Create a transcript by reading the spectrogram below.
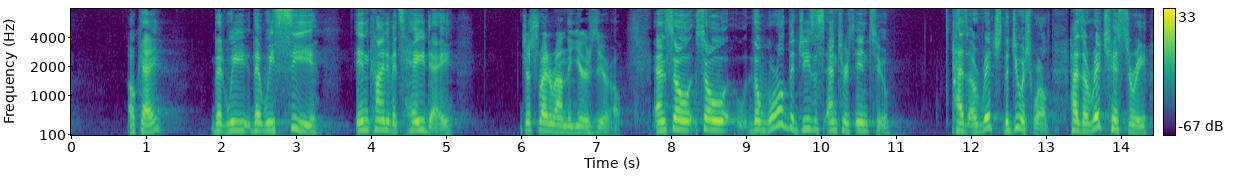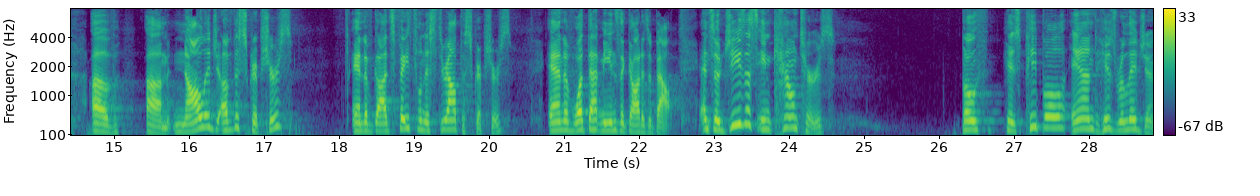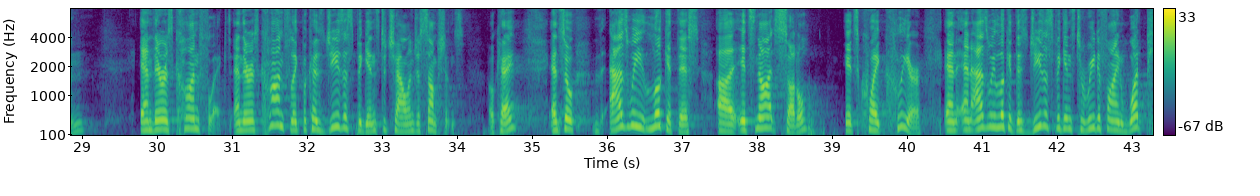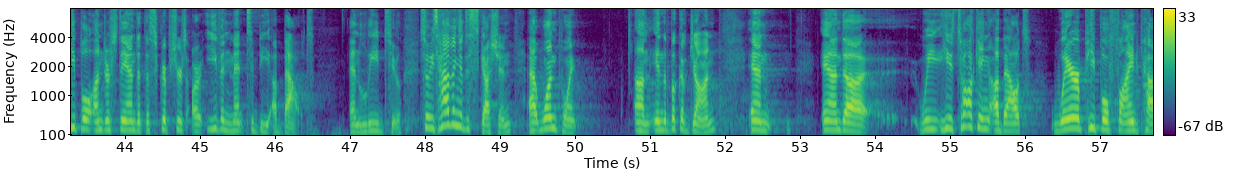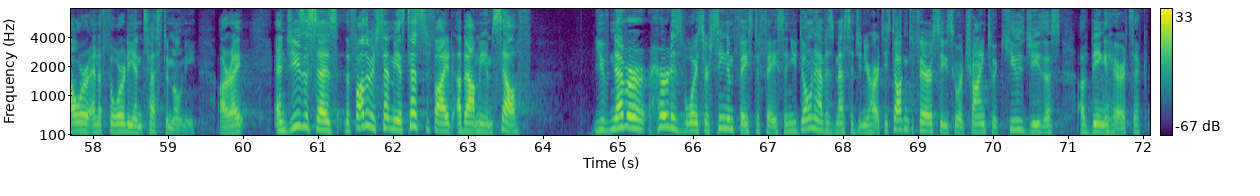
okay, that we, that we see in kind of its heyday just right around the year zero. And so, so the world that Jesus enters into has a rich, the Jewish world, has a rich history of um, knowledge of the scriptures and of God's faithfulness throughout the scriptures and of what that means that God is about. And so Jesus encounters both his people and his religion, and there is conflict. And there is conflict because Jesus begins to challenge assumptions, okay? And so as we look at this, uh, it's not subtle. It's quite clear. And, and as we look at this, Jesus begins to redefine what people understand that the scriptures are even meant to be about and lead to. So he's having a discussion at one point um, in the book of John, and, and uh, we, he's talking about where people find power and authority and testimony, all right? And Jesus says, The Father who sent me has testified about me himself. You've never heard his voice or seen him face to face, and you don't have his message in your hearts. He's talking to Pharisees who are trying to accuse Jesus of being a heretic.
